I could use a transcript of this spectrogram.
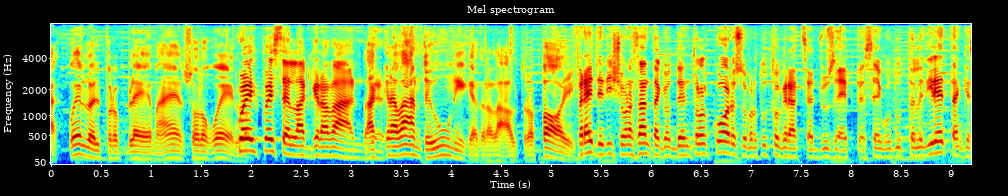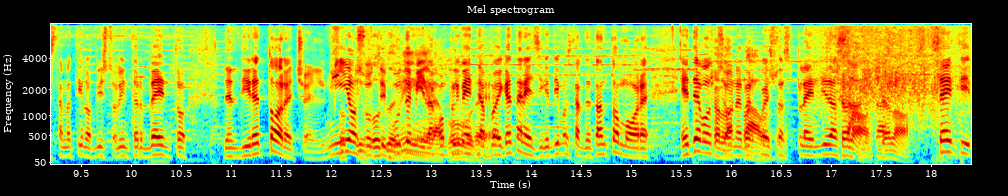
Esatto. quello è il problema, è solo quello. Que- questa è l'aggravante. L'aggravante unica, tra l'altro. Poi, Fred dice una santa che ho dentro al cuore, soprattutto grazie a Giuseppe. Seguo tutte le dirette, anche stamattina ho visto l'intervento del direttore, cioè il mio Su su TV TV 2000. Complimenti pure. a voi catanesi che dimostrate tanto amore e devozione per questa splendida Ce santa. Senti,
